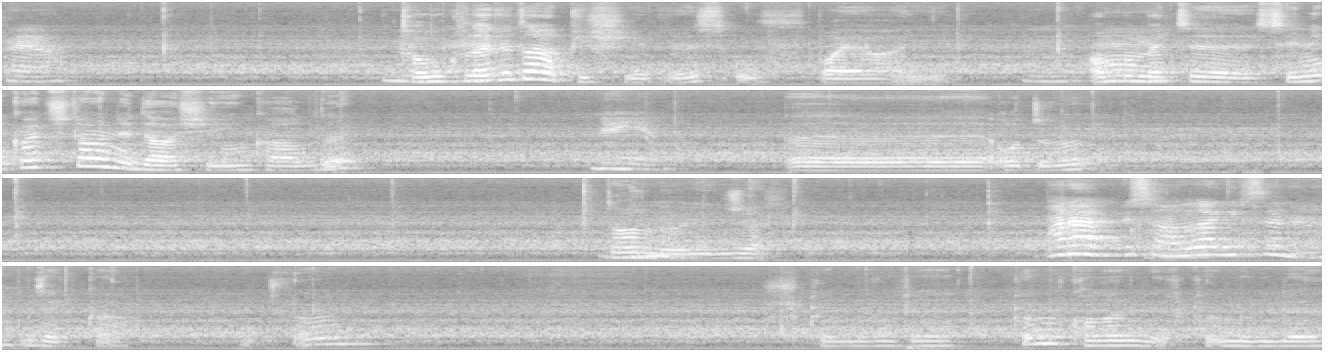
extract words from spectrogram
Şuraya. Tavukları da pişiririz. Uf bayağı iyi. Hı. Ama Mete senin kaç tane daha şeyin kaldı? Neyim? Ee, odunun. Tamam böyle güzel. Ana bir sağlığa gitsene. Bir dakika. Lütfen. Şu kömürü de... Kömür kalabilir. Kömürle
